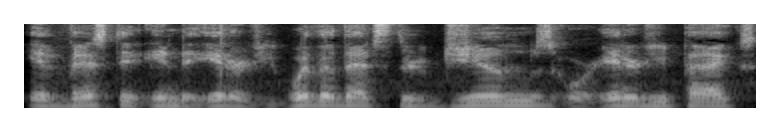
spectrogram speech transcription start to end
invest it into energy, whether that's through gems or energy packs.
